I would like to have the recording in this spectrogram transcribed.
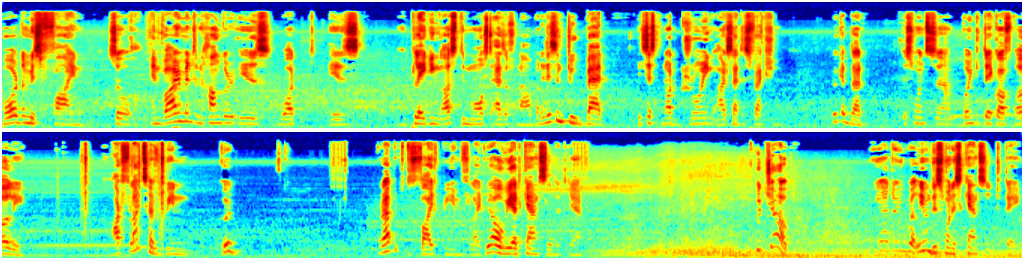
boredom is fine so environment and hunger is what is plaguing us the most as of now but it isn't too bad it's just not growing our satisfaction look at that this one's uh, going to take off early our flights have been good what happened to the 5 p.m. flight? Oh, we had cancelled it, yeah. Good job. We are doing well. Even this one is cancelled today.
